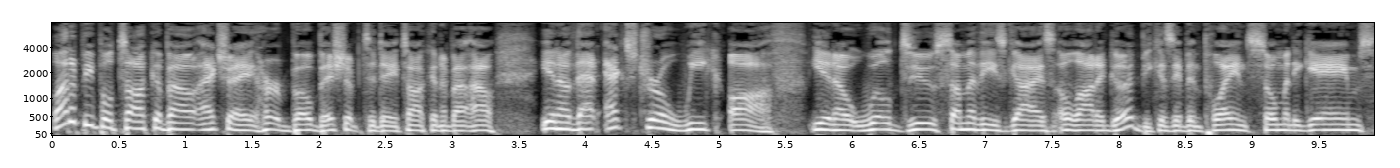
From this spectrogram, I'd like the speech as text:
A lot of people talk about, actually, I heard Beau Bishop today talking about how, you know, that extra week off, you know, will do some of these guys a lot of good because they've been playing so many games.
